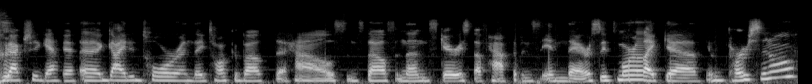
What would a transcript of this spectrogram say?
You actually get a, a guided tour and they talk about the house and stuff, and then scary stuff happens in there. So it's more like uh, impersonal.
